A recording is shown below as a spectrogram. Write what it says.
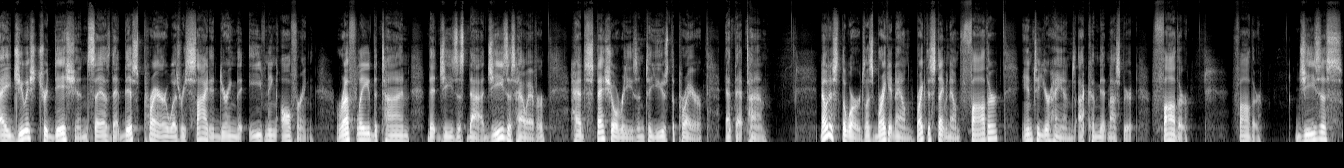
A Jewish tradition says that this prayer was recited during the evening offering roughly the time that Jesus died. Jesus, however, had special reason to use the prayer at that time. Notice the words. Let's break it down. Break this statement down. Father, into your hands I commit my spirit. Father, Father. Jesus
